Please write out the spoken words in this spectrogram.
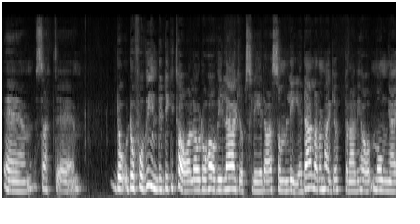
Eh, så att eh, då, då, får vi in det digitala och då har vi lärgruppsledare som leder alla de här grupperna. Vi har många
